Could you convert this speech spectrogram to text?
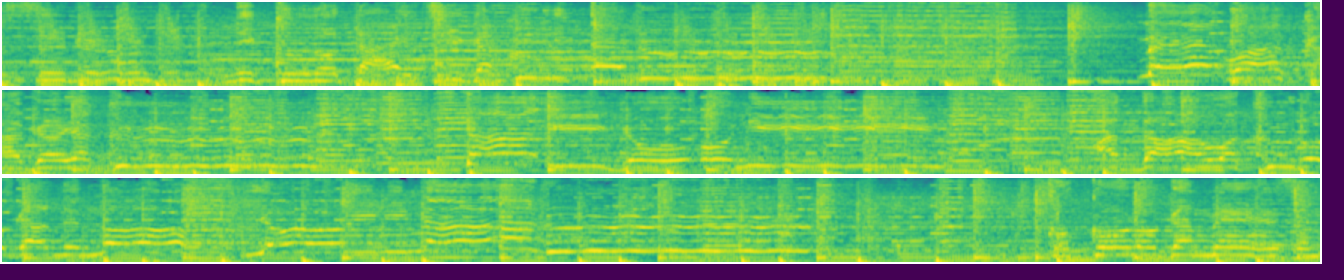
する肉の大地が震える。目は輝く。太陽に肌は黒金の鎧になる。心が目覚め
